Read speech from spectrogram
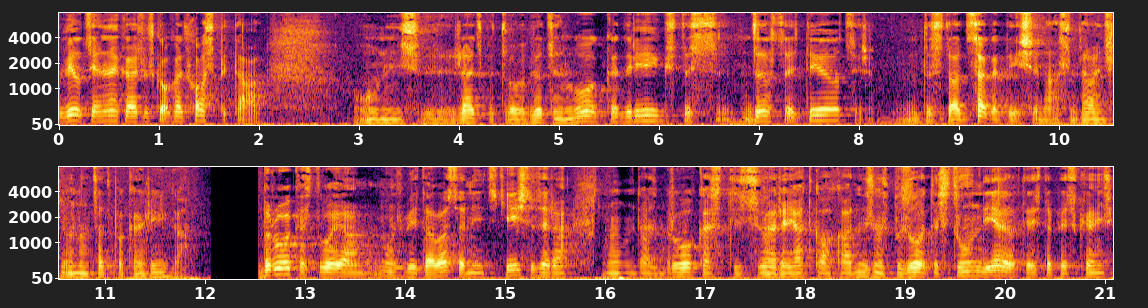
vilcienu vienkārši uz kaut kādu hospitālu. Un viņš redz pa to vilcienu logu, kad Rīgas tas dzelzceļa tilts ir. Tas tāds sagadīšanās, un tā viņš nonāca atpakaļ Rīgā. Brokastojām, mums bija tā vasarnīca ķīšezerā, un tās brokastis varēja atkal kādu vismaz pusotru stundu ievilkties, tāpēc, ka viņš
